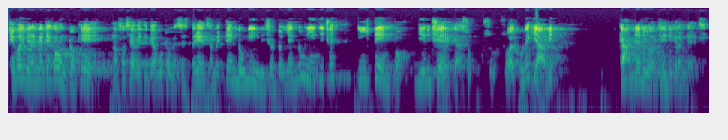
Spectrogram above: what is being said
E voi vi rendete conto che, non so se avete già avuto questa esperienza, mettendo un indice o togliendo un indice, il tempo di ricerca su, su, su alcune chiavi cambia di ordine di grandezza.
